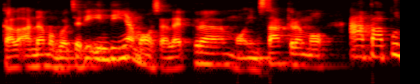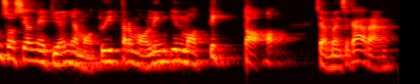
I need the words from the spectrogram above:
Kalau Anda membuat, jadi intinya mau selebgram, mau Instagram, mau apa pun sosial medianya, mau Twitter, mau LinkedIn, mau TikTok, zaman sekarang,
